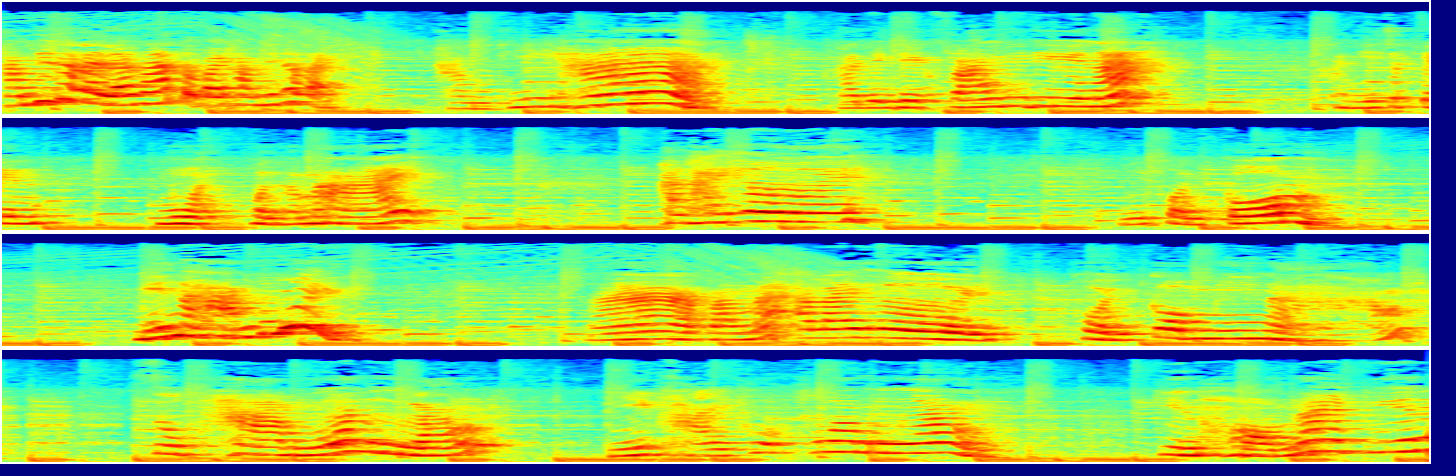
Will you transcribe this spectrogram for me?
คำที่เท่าไหร่แล้วนะ ต่อไปคำที่เท่าไหร่คำที่ห้าค่ะเด็กๆฟังดีๆนะ อันนี้จะเป็นหมวดผลไม้ อะไรเอ่ย มีผลกลม มีหนามด้วย อ่า ฟังนะอะไรเอ่ยผลกลมมีหนาม สุกหามเนื้อเหลือง มีขายทั่วทั่วเมือง กลิ่นหอมน่ากิน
